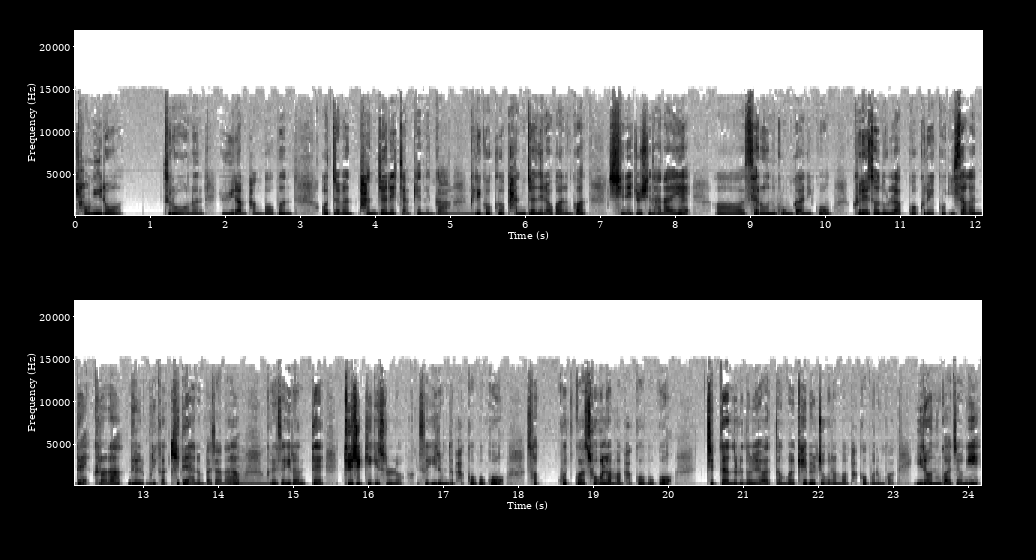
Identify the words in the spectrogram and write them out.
경위로 들어오는 유일한 방법은 어쩌면 반전에 있지 않겠는가. 그리고 그 반전이라고 하는 건 신이 주신 하나의 어, 새로운 공간이고 그래서 놀랍고 그랬고 이상한데 그러나 늘 우리가 기대하는 바잖아요. 그래서 이런 때 뒤집기 기술로 그래서 이름도 바꿔보고 섭곳과 속을 한번 바꿔보고 집단으로 늘 해왔던 걸 개별적으로 한번 바꿔보는 것 이런 과정이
